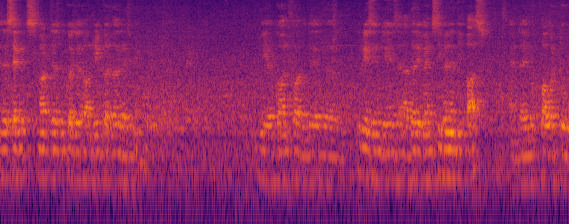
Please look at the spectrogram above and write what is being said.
as I said, it's not just because you're on the color regiment. We have gone for their uh, raising days and other events even in the past, and I look forward to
